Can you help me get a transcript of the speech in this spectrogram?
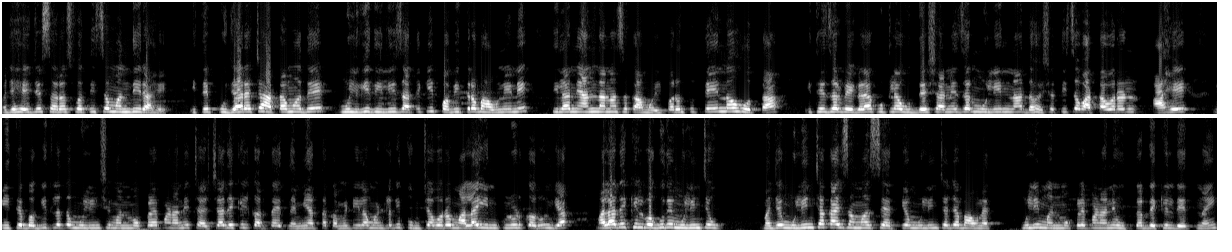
म्हणजे हे जे सरस्वतीचं मंदिर आहे इथे पुजाऱ्याच्या हातामध्ये मुलगी दिली जाते की पवित्र भावनेने तिला ज्ञानदानाचं काम होईल. परंतु ते न होता इथे जर वेगळ्या कुठल्या उद्देशाने जर मुलींना दहशतीचं वातावरण आहे मी इथे बघितलं तर मुलींशी मनमोकळेपणाने चर्चा देखील करता येत नाही. मी आता कमिटीला म्हटलं की तुमच्याबरोबर मलाही इन्क्लूड करून घ्या. मला देखील बघू दे मुलींचे म्हणजे मुलींच्या काय समस्या आहेत किंवा मुलींच्या ज्या भावना आहेत मुली मनमोकळेपणाने उत्तर देखील देत नाही.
